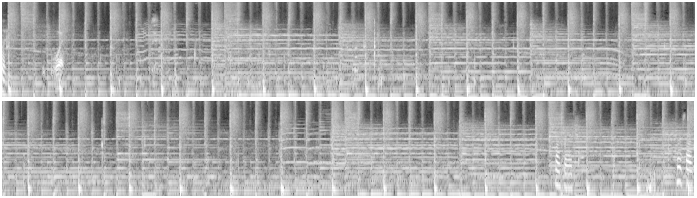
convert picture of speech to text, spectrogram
Way. Boy. Come on, Sarge. Come.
